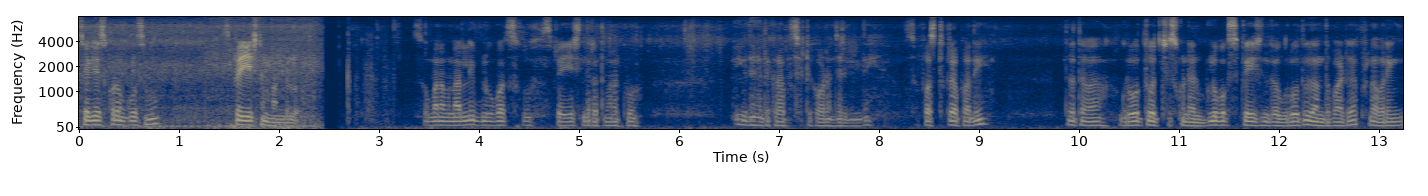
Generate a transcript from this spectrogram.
సెడ్ చేసుకోవడం కోసం స్ప్రే చేసిన మందులు. సో మనం నల్లి బ్లూ బాక్స్ స్ప్రే చేసిన తర్వాత మనకు ఈ విధంగా అయితే క్రాప్ సెట్ కావడం జరిగింది. సో ఫస్ట్ క్రాప్ అది. తర్వాత గ్రోత్ వచ్చేసుకుంటాను బ్లూ బాక్స్ స్ప్రే చేసిన తర్వాత గ్రోత్ దాంతోపాటుగా ఫ్లవరింగ్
